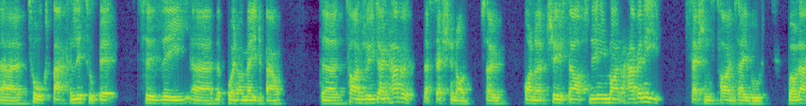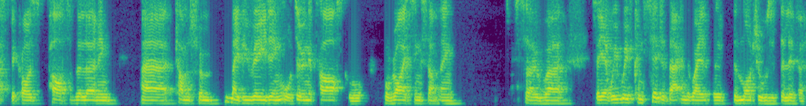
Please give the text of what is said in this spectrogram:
uh, talks back a little bit to the uh, the point I made about the times where you don't have a, a, session on. So on a Tuesday afternoon, you might not have any sessions timetabled. Well, that's because part of the learning uh, comes from maybe reading or doing a task or or writing something. So, uh, so yeah, we, we've considered that in the way that the, the modules are delivered.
